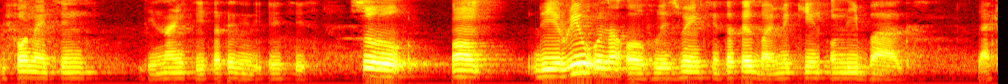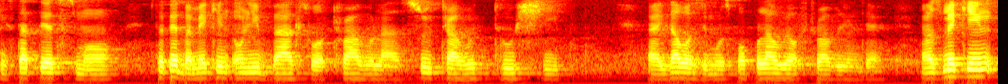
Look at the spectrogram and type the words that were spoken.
before 19 the 90s, started in the 80s. So um, the real owner of Louis Vuitton started by making only bags, like he started small. Started by making only bags for travelers who travel through ship. Like that was the most popular way of traveling there. I was making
